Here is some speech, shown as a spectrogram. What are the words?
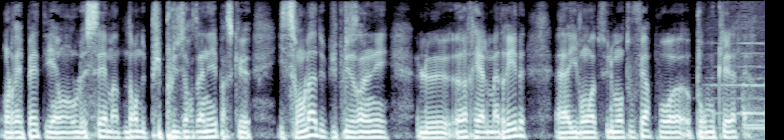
on le répète et on le sait maintenant depuis plusieurs années parce que ils sont là depuis plusieurs années. Le Real Madrid, ils vont absolument tout faire pour pour boucler l'affaire.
